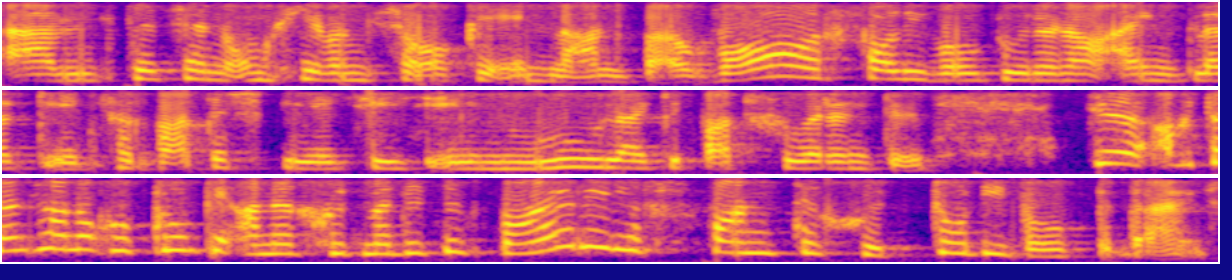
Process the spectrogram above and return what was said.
Um, tussen omgewingsake en landbou. Waar val die wildboere nou eintlik en vir watter spesies en hoe lyk die pad vorentoe? So, ag dan is daar nog 'n klompie ander goed, maar dit is baie relevante goed tot die wildbedryf.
